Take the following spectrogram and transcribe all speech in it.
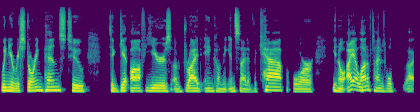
when you're restoring pens to to get off years of dried ink on the inside of the cap or you know i a lot of times will uh,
